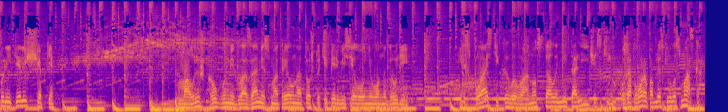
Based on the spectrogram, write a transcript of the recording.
полетели щепки. Малыш круглыми глазами смотрел на то, что теперь висело у него на груди. Из пластикового оно стало металлическим. У затвора поблескивала смазка.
